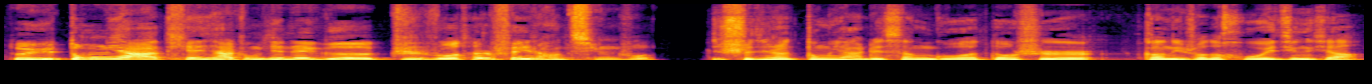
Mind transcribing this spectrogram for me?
对于东亚天下中心这个执着，他是非常清楚的。实际上，东亚这三国都是刚你说的互为镜像，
